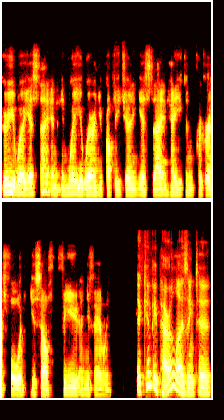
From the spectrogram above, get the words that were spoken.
who you were yesterday and, and where you were in your property journey yesterday, and how you can progress forward yourself for you and your family. It can be paralyzing to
